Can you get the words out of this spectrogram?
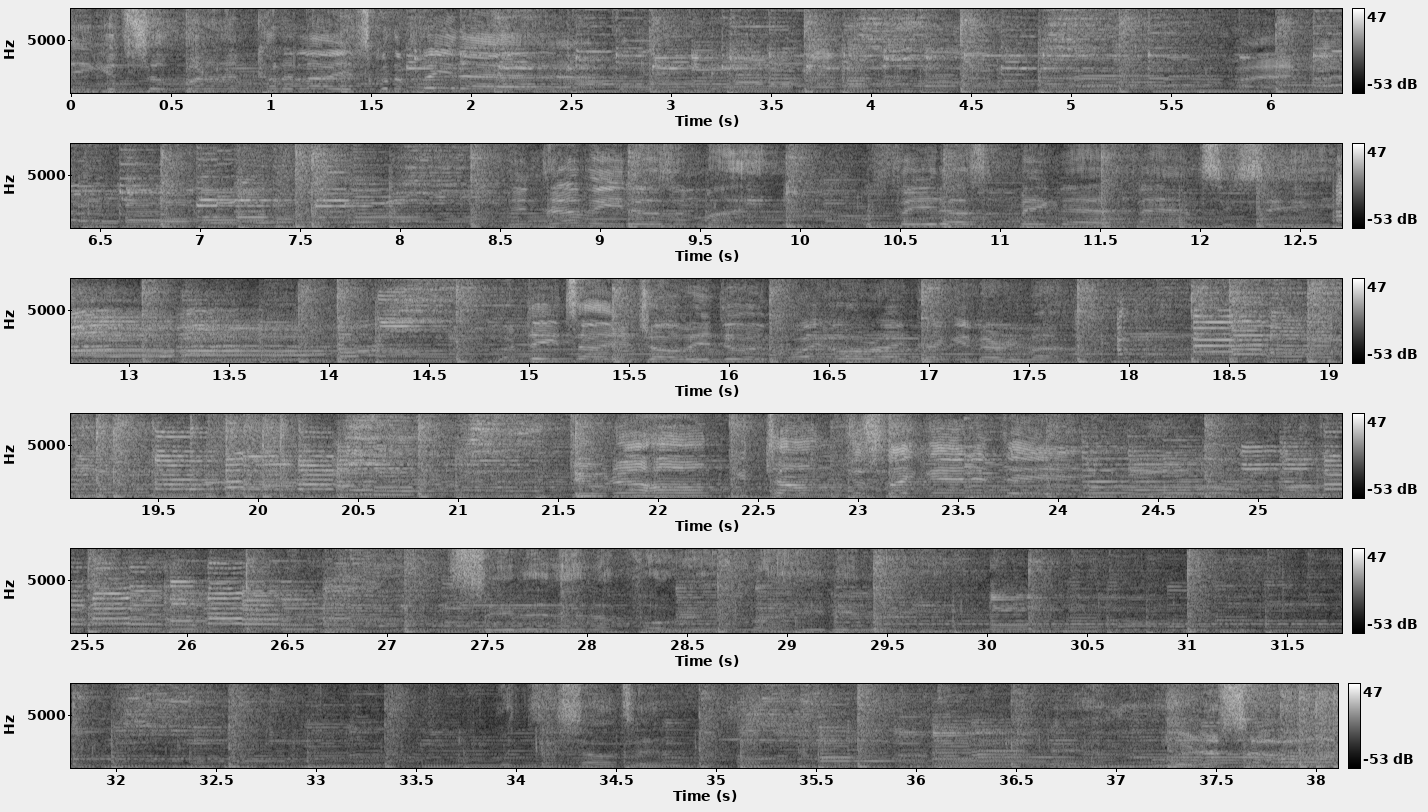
He gets up under them colored lights, gonna play. And Harry doesn't mind if he doesn't make that fancy scene. enjoy doing quite alright, thank you very much. Do the honky tonk just like anything. Sailing in a foreign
